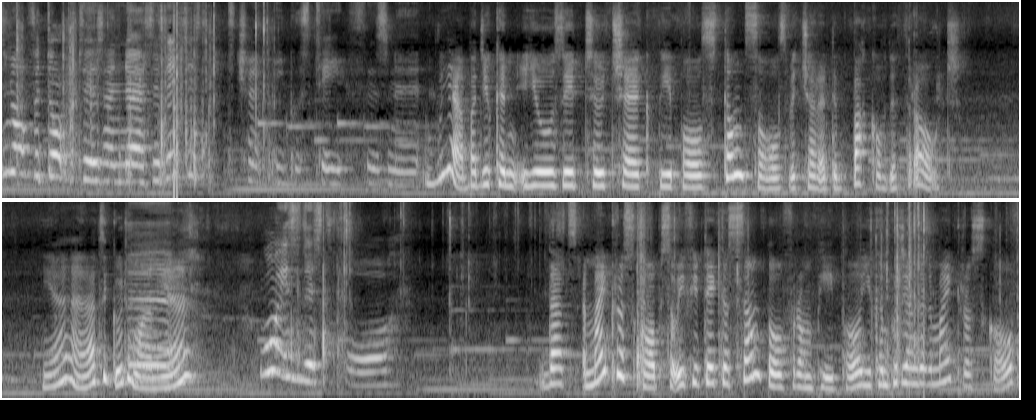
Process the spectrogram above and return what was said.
is not for doctors and nurses. This is to check people's teeth, isn't it? Yeah, but you can use it to check people's tonsils, which are at the back of the throat. Yeah, that's a good uh, one. Yeah, What is this for? that's a microscope. So if you take a sample from people, you can put it under the microscope,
